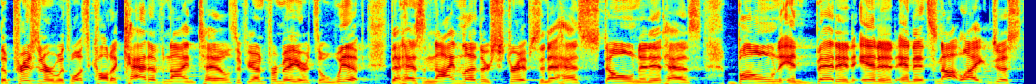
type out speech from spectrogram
the prisoner with what's called a cat of nine tails. If you're unfamiliar, it's a whip that has nine leather strips and it has stone and it has bone embedded in it. And it's not like just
